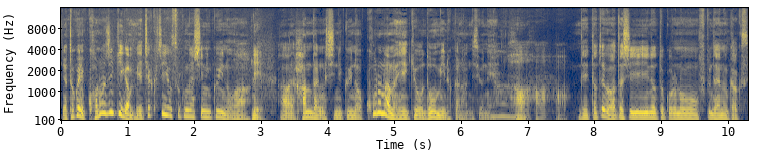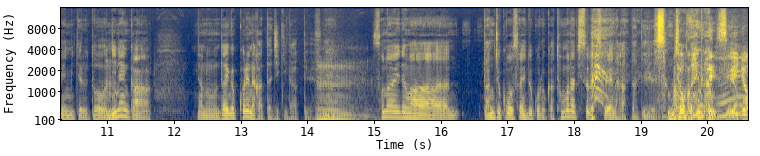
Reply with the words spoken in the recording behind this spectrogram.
いや特にこの時期がめちゃくちゃ予測がしにくいのは、ね、あ判断がしにくいのはコロナの影響をどう見るかなんですよね。はあはあ、で例えば私のところの副大の学生見てると、うん、2年間あの大学来れなかった時期があってですね。その間は男女交際どころか友達すら作れなかったという 状態なんですよ。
